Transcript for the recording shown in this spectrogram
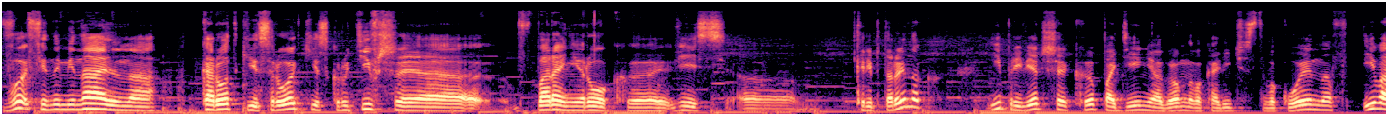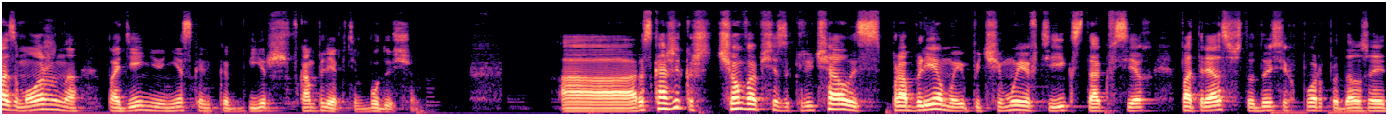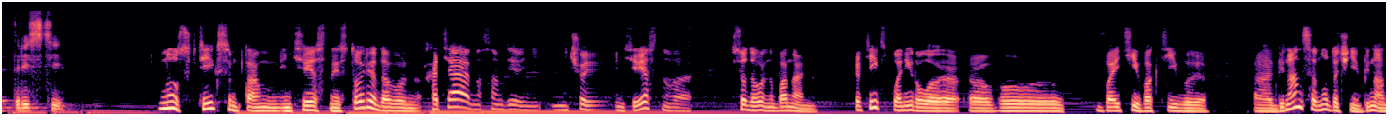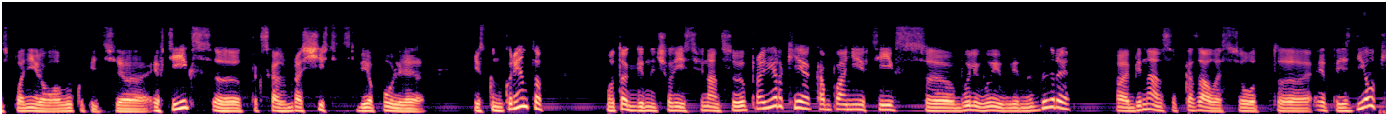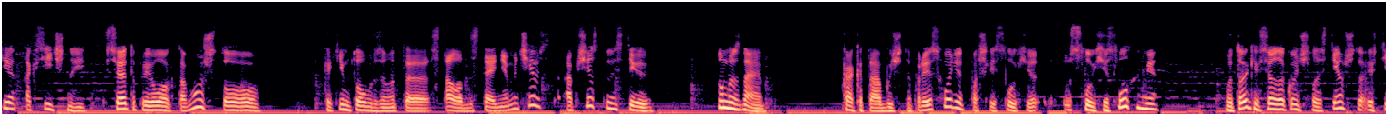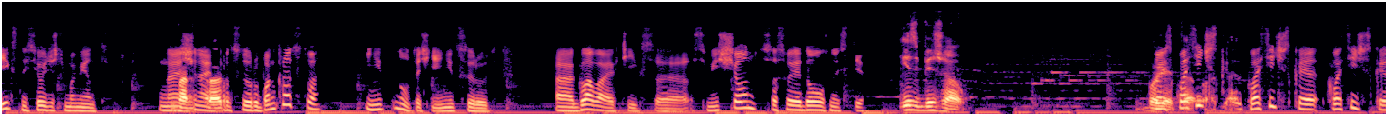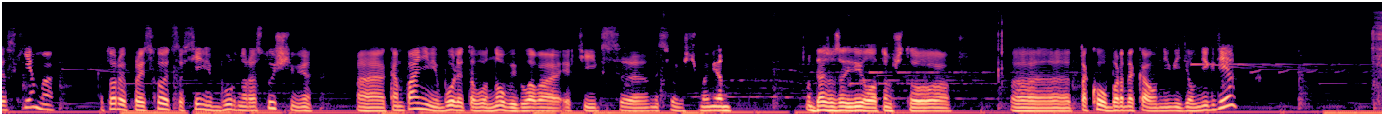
в феноменально короткие сроки, скрутившая в бараний рог э, весь э, крипторынок и приведшая к падению огромного количества коинов и, возможно, падению несколько бирж в комплекте в будущем. А, расскажи-ка, в чем вообще заключалась проблема и почему FTX так всех потряс, что до сих пор продолжает трясти? Ну, с FTX там интересная история довольно. Хотя, на самом деле, ничего интересного, все довольно банально. FTX планировала э, в, войти в активы э, Binance, ну, точнее, Binance планировала выкупить э, FTX, э, так скажем, расчистить себе поле из конкурентов – в итоге начались финансовые проверки компании FTX, э, были выявлены дыры, а Binance отказалась от э, этой сделки токсичной. Все это привело к тому, что каким-то образом это стало достоянием общественности. Ну, мы знаем, как это обычно происходит, пошли слухи, слухи слухами. В итоге все закончилось тем, что FTX на сегодняшний момент начинает Банкрот. процедуру банкротства, и, ну, точнее, инициирует глава FTX э, смещен со своей должности. И сбежал. Более То есть классическая, того, да. классическая, классическая схема, которая происходит со всеми бурно растущими э, компаниями. Более того, новый глава FTX э, на сегодняшний момент даже заявил о том, что э, такого бардака он не видел нигде.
